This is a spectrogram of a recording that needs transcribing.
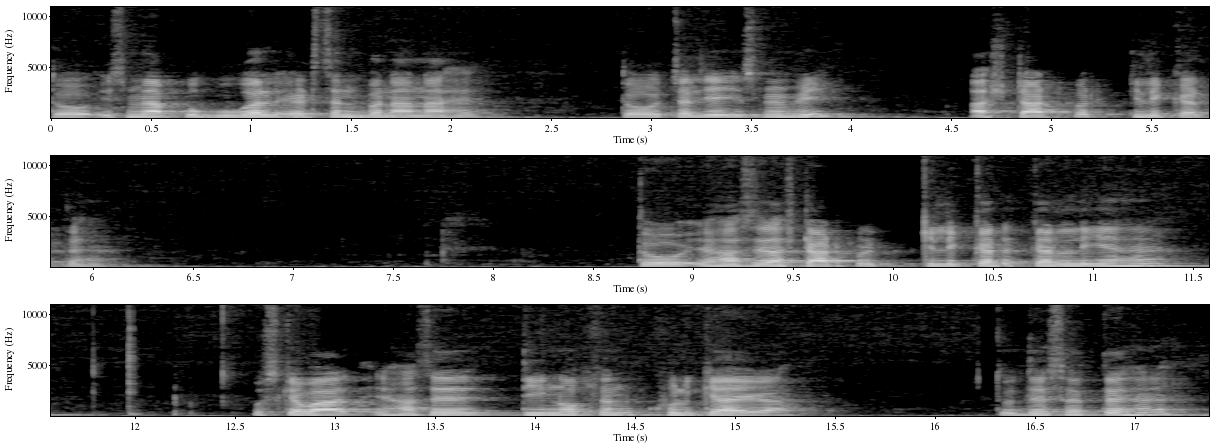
तो इसमें आपको गूगल एडसन बनाना है। तो चलिए इसमें भी स्टार्ट पर क्लिक करते हैं। तो यहाँ से स्टार्ट पर क्लिक कर कर लिए हैं। उसके बाद यहाँ से तीन ऑप्शन खुल के आएगा। तो देख सकते हैं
